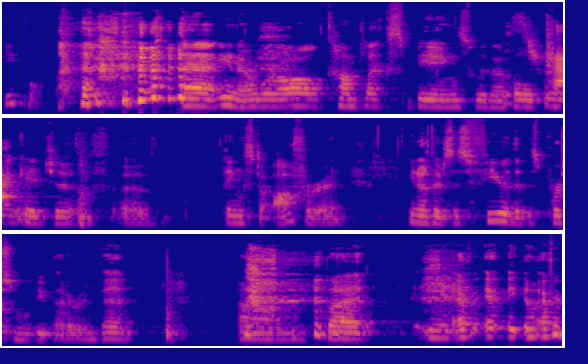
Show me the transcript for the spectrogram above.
people. uh, you know, we're all complex beings with a That's whole true. package of, of things to offer. And, you know, there's this fear that this person will be better in bed. Um, but, I mean, every, every, you know, every,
